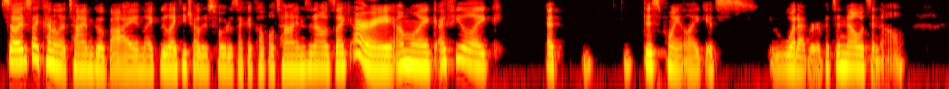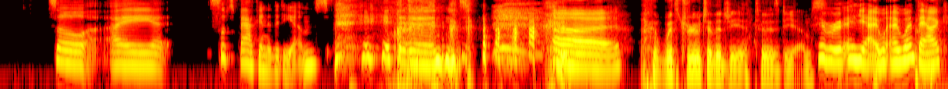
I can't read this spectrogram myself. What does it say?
So I just like kind of let time go by and like we liked each other's photos like a couple times and I was like, all right, I'm like, I feel like at this point, like it's whatever. If it's a no, it's a no. So I slipped back into the DMs and uh Withdrew to the G to his DMs. yeah, I, w- I went back.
